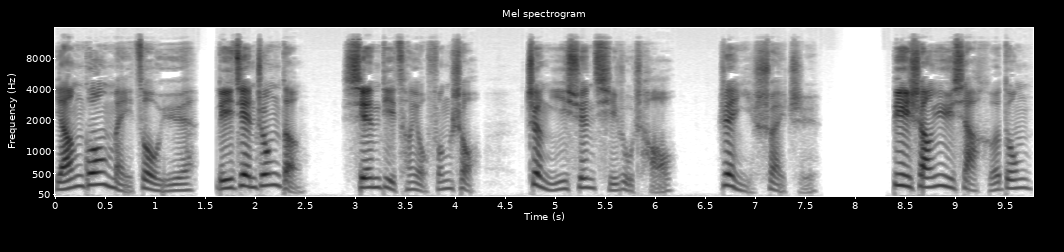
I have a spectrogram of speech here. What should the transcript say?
杨光美奏曰：“李建忠等，先帝曾有封授，正宜宣其入朝，任以率职。必上欲下河东，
